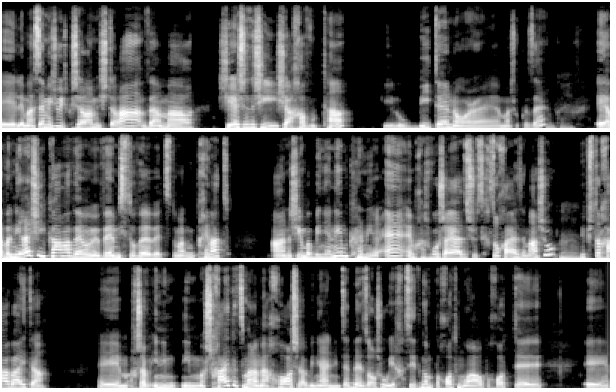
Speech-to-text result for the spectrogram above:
אה, למעשה מישהו התקשר למשטרה ואמר שיש איזושהי אישה חבוטה, כאילו ביטן או אה, משהו כזה, אוקיי. אה, אבל נראה שהיא קמה ומסתובבת. זאת אומרת, מבחינת האנשים בבניינים, כנראה הם חשבו שהיה איזשהו סכסוך, היה איזה משהו, והיא פשוט הלכה הביתה. אה, עכשיו, היא, היא משכה את עצמה למאחורה של הבניין, היא נמצאת באזור שהוא יחסית גם פחות מואר, פחות... אה, אה,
